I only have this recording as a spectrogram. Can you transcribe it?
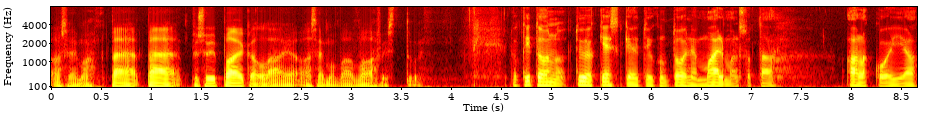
asema, pää, pää pysyi paikallaan ja asema vaan vahvistui. No Titon työ keskeytyi, kun toinen maailmansota alkoi ja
